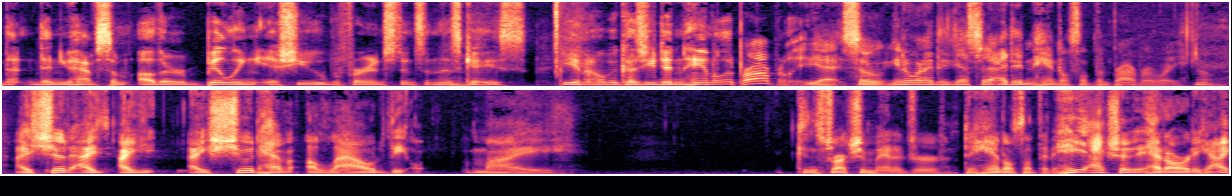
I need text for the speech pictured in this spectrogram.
th- then you have some other billing issue, for instance, in this mm-hmm. case, you know, because you didn't handle it properly. Yeah. So you know what I did yesterday? I didn't handle something properly. Oh. I should. I, I. I should have allowed the my construction manager to handle something. He actually had already. I,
